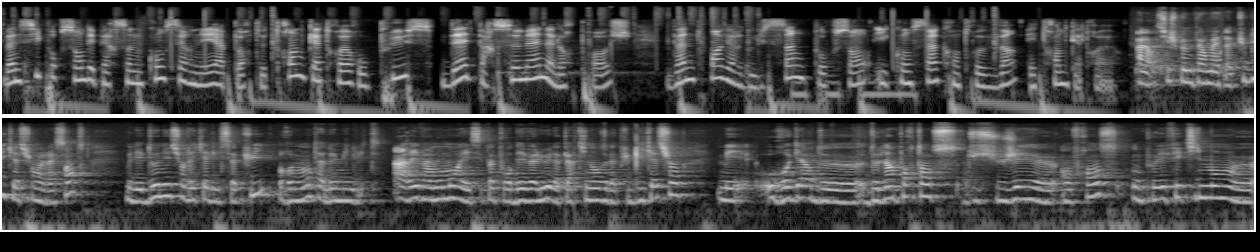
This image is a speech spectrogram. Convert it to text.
26% des personnes concernées apportent 34 heures ou plus d'aide par semaine à leurs proches, 23,5% y consacrent entre 20 et 34 heures. Alors, si je peux me permettre, la publication est récente, mais les données sur lesquelles il s'appuie remontent à 2008. Arrive un moment, et c'est pas pour dévaluer la pertinence de la publication, mais au regard de, l'importance du sujet euh, en France, on peut effectivement euh,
